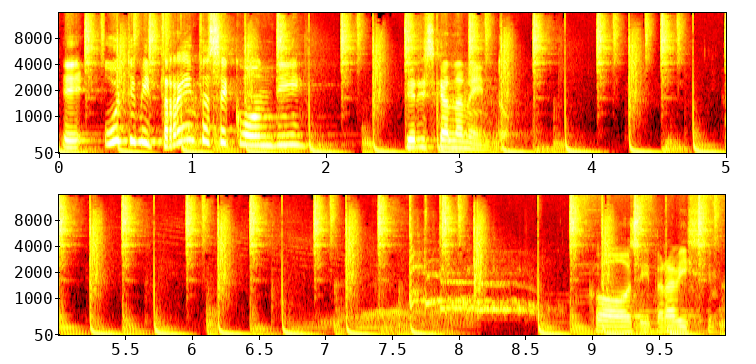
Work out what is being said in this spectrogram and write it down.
E ultimi 30 secondi di riscaldamento. Così, bravissima.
